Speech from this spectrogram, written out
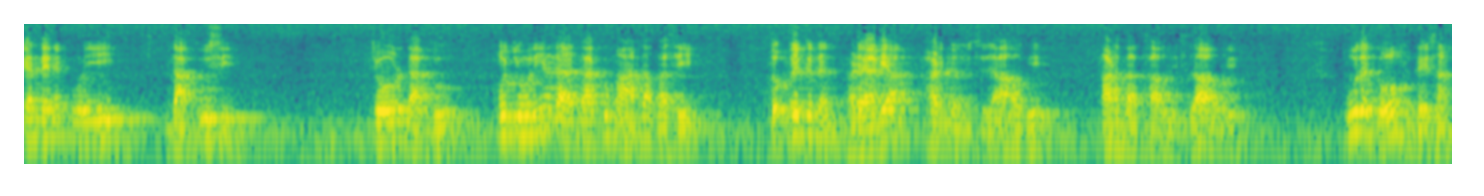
ਕਹਿੰਦੇ ਨੇ ਕੋਈ ਡਾਕੂ ਸੀ। ਚੋਰ ਡਾਕੂ, ਉਹ ਚੋਰੀਆਂ ਦਾ ਡਾਕੂ ਮਾਰਦਾ ਹੁੰਦਾ ਸੀ, ਤੋਂ ਇੱਕ ਦਿਨ ਫੜਿਆ ਗਿਆ, ਫੜ ਕੇ ਉਹਨੂੰ ਸਜ਼ਾ ਹੋ ਗਈ 8-10 ਸਾਲ ਦੀ ਸਜ਼ਾ ਹੋ ਗਈ। ਉਹਦੇ ਦੋ ਮੁੰਡੇ ਸਨ।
